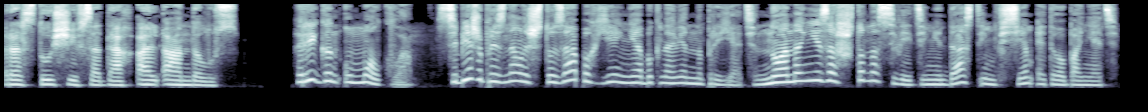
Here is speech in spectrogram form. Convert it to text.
растущий в садах Аль-Андалус». Риган умолкла. Себе же призналась, что запах ей необыкновенно приятен, но она ни за что на свете не даст им всем этого понять.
